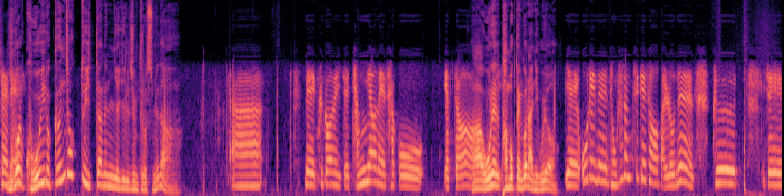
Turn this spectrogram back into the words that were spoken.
네네. 이걸 고의로 끈 적도 있다는 얘기를 좀 들었습니다. 아, 네, 그거는 이제 작년에 사고 였죠. 아, 올해 반복된 건 아니고요. 예, 올해는 정수장 측에서 말로는 그 이제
